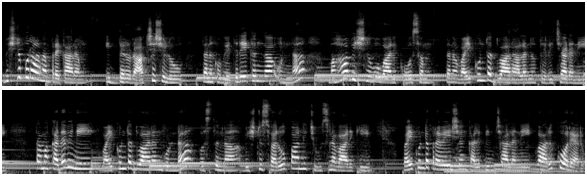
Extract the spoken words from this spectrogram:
విష్ణు పురాణం ప్రకారం ఇద్దరు రాక్షసులు తనకు వ్యతిరేకంగా ఉన్న మహావిష్ణువు వారి కోసం తన వైకుంఠ ద్వారాలను తెరిచాడని తమ కదవిని వైకుంఠ ద్వారం గుండా వస్తున్న విష్ణు స్వరూపాన్ని చూసిన వారికి వైకుంఠ ప్రవేశం కల్పించాలని వారు కోరారు.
